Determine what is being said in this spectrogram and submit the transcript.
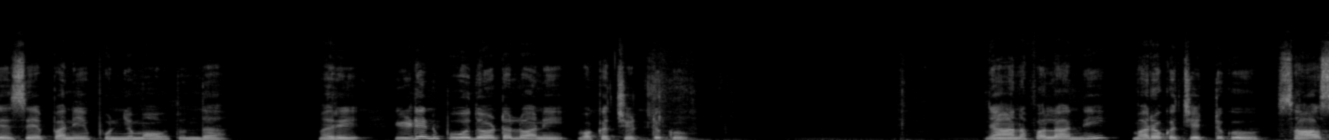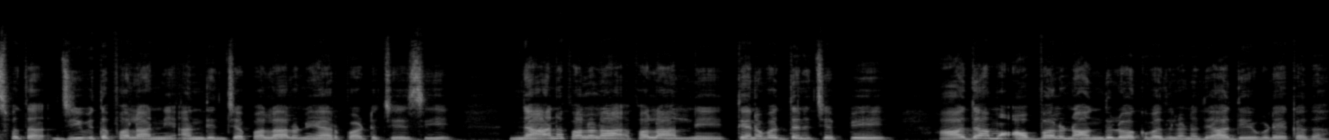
చేసే పని పుణ్యము అవుతుందా? మరి ఈడెన్ పూదోటలోని ఒక చెట్టుకు జ్ఞానఫలాన్ని మరొక చెట్టుకు శాశ్వత జీవిత ఫలాన్ని అందించే ఫలాలను ఏర్పాటు చేసి జ్ఞాన ఫల ఫలాల్ని తినవద్దని చెప్పి ఆదాము అవ్వలను అందులోకి వదిలినది ఆ దేవుడే కదా.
